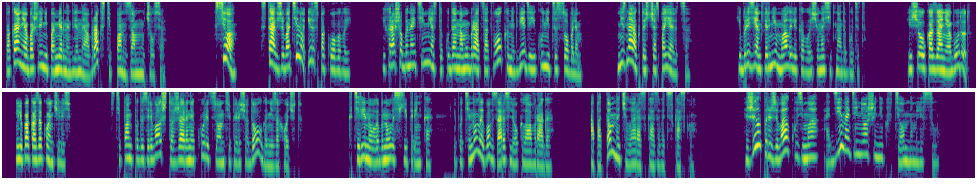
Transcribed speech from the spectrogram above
Пока они обошли непомерной длины овраг, Степан замучился. Все, ставь животину и распаковывай. И хорошо бы найти место, куда нам убраться от волка, медведя и куницы с соболем. Не знаю, кто сейчас появится. И брезент верни, мало ли кого еще носить надо будет. Еще указания будут? Или пока закончились? Степан подозревал, что жареной курицы он теперь еще долго не захочет. Катерина улыбнулась хитренько и потянула его в заросли около оврага. А потом начала рассказывать сказку. Жил-проживал Кузьма, один-одинёшенек в темном лесу.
